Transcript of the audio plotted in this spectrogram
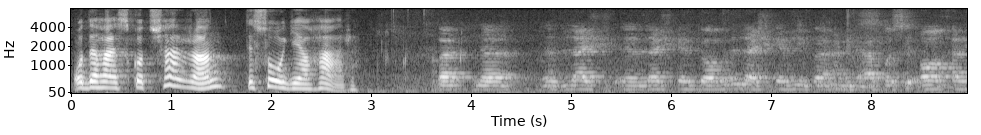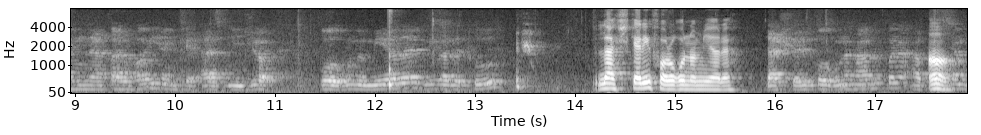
Och det här skottkärran, det såg jag här. لشکری فرغون رو میاره لشکری فرغون هم می‌کنه عباس هم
